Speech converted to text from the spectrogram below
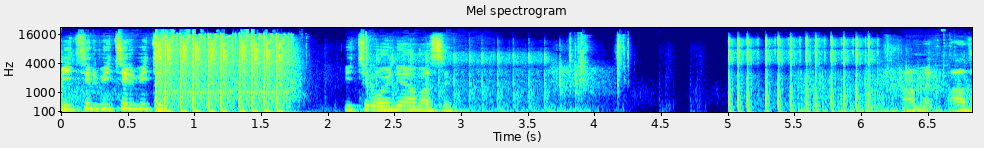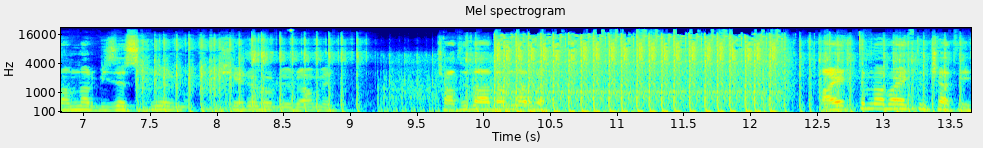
Bitir bitir bitir. Bitir oynayamasın. Ahmet adamlar bize sıkıyor. Bir şeyler oluyor Ahmet. Çatıda adamlar var. Bayılttım da bayılttım çatıyı.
